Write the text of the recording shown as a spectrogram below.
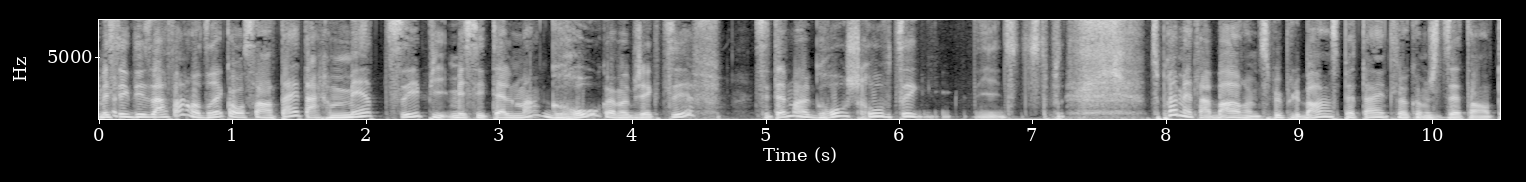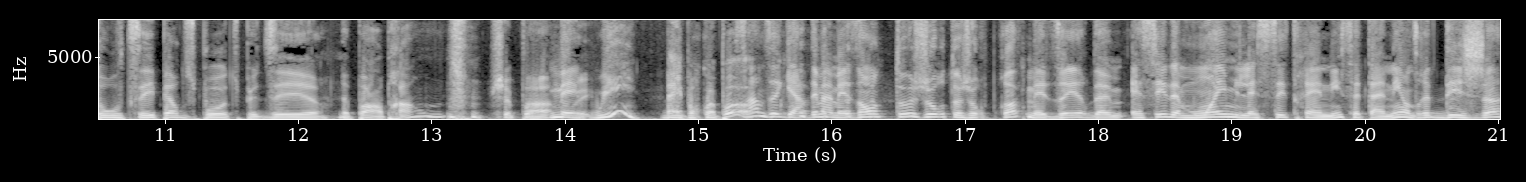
Mais c'est des affaires, on dirait qu'on s'entête à remettre, tu sais, puis mais c'est tellement gros comme objectif. C'est tellement gros, je trouve, tu sais. Tu, pourrais mettre la barre un petit peu plus basse, peut-être, là, comme je disais tantôt, tu sais, perdre du poids, tu peux dire ne pas en prendre, je sais pas. Ah, Mais oui. Ben pourquoi pas? Sans dire garder ma maison toujours, toujours propre, mais dire de essayer de moins me laisser traîner cette année. On dirait déjà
